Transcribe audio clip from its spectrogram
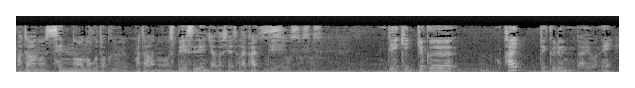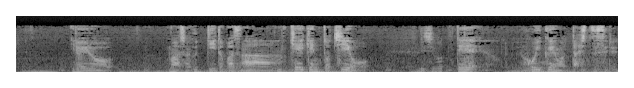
またあの洗脳のごとくまたあのスペースレンジャーとして戦ってで結局帰ってくるんだよね。いろいろまあそのウッディとバズのあ経験と知恵を。で絞って。で保育園を脱出する。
